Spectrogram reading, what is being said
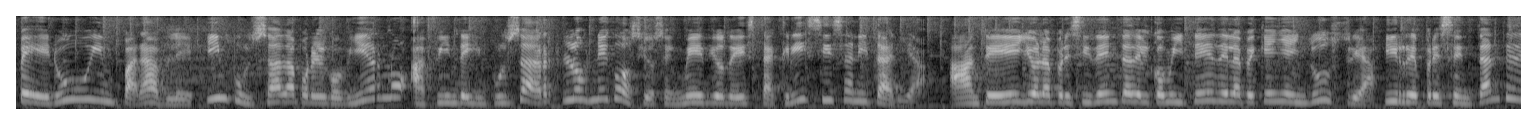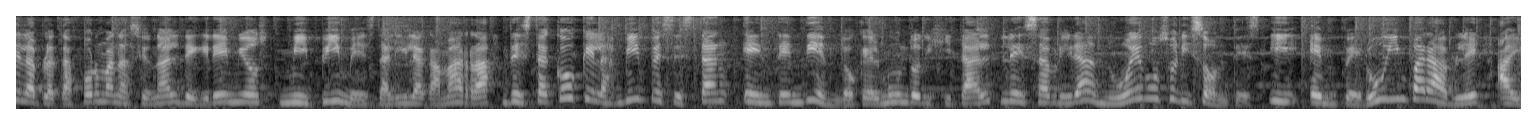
Perú Imparable, impulsada por el gobierno a fin de impulsar los negocios en medio de esta crisis sanitaria. Ante ello, la presidenta del Comité de la Pequeña Industria y representante de la Plataforma Nacional de Gremios MIPIMES, Dalila Gamarra, destacó que las MIPES están entendiendo que el mundo digital les abrirá nuevos horizontes y en Perú Imparable hay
